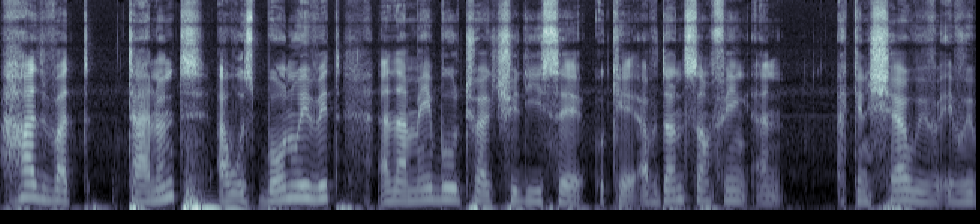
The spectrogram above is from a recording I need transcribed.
had that talent i was born with it and i'm able to actually say okay i've done something and i can share with every,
